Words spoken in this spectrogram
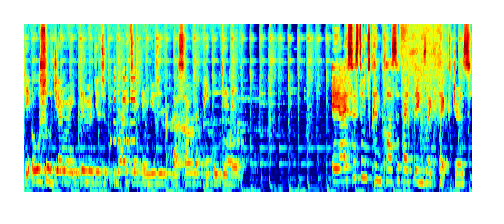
They also generate images, writing, and music that sound like people did it. AI systems can classify things like pictures.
